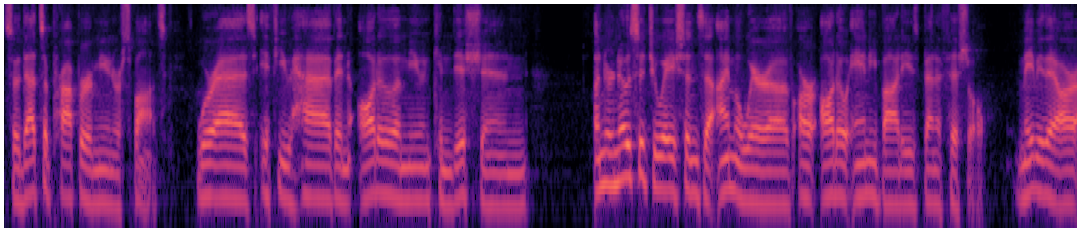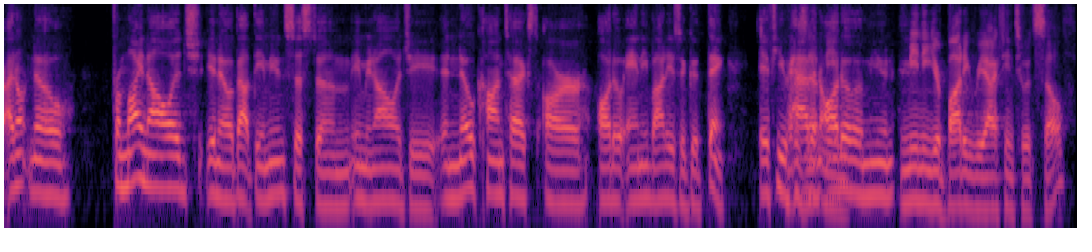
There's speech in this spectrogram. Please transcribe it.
So that's a proper immune response. Whereas if you have an autoimmune condition, under no situations that I'm aware of are autoantibodies beneficial. Maybe they are. I don't know from my knowledge, you know, about the immune system, immunology, in no context are autoantibodies a good thing. If you what have an mean? autoimmune, meaning your body reacting to itself.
